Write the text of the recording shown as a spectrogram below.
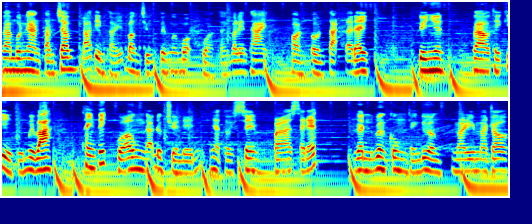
và 1800 đã tìm thấy bằng chứng về ngôi mộ của thánh Valentine còn tồn tại tại đây. Tuy nhiên, vào thế kỷ thứ 13, thành tích của ông đã được chuyển đến nhà thờ Saint Praxedes gần vương cung thánh đường Marie Major,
